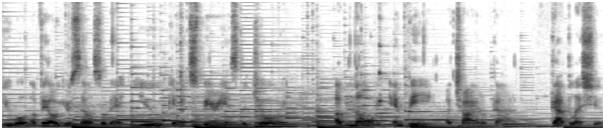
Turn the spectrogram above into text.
you will avail yourself so that you can experience the joy of knowing and being a child of God. God bless you.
